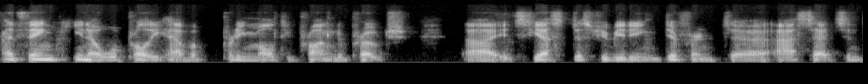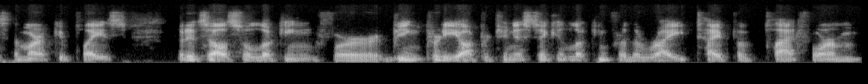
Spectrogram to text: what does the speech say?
I think you know we'll probably have a pretty multi-pronged approach. Uh, it's yes, distributing different uh, assets into the marketplace, but it's also looking for being pretty opportunistic and looking for the right type of platform.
